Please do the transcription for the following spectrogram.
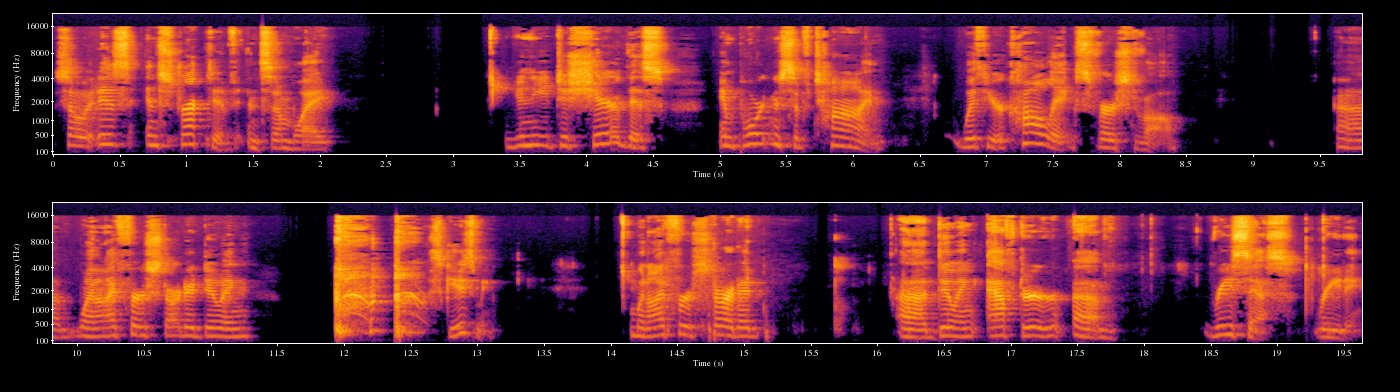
So it is instructive in some way you need to share this importance of time with your colleagues, first of all. Uh, when I first started doing, excuse me, when I first started uh, doing after um, recess reading,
